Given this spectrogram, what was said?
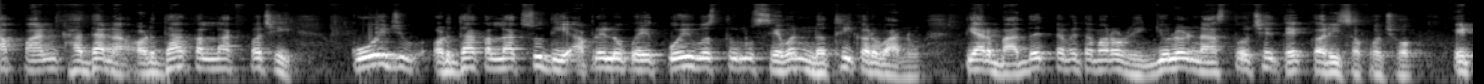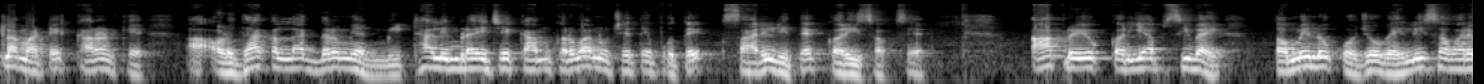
આ પાન ખાધાના અડધા કલાક પછી કોઈ જ અડધા કલાક સુધી આપણે લોકોએ કોઈ વસ્તુનું સેવન નથી કરવાનું. ત્યારબાદ જ તમે તમારો રેગ્યુલર નાસ્તો છે તે કરી શકો છો. એટલા માટે કારણ કે આ અડધા કલાક દરમિયાન મીઠા લીમડાએ જે કામ કરવાનું છે તે પોતે સારી રીતે કરી શકશે. આ પ્રયોગ કર્યા સિવાય તમે લોકો જો વહેલી સવારે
